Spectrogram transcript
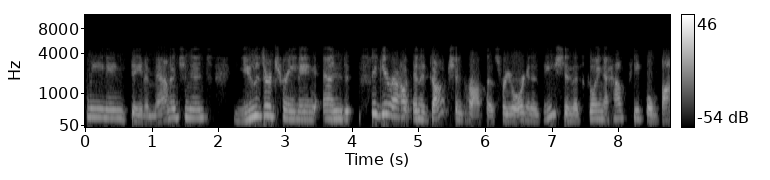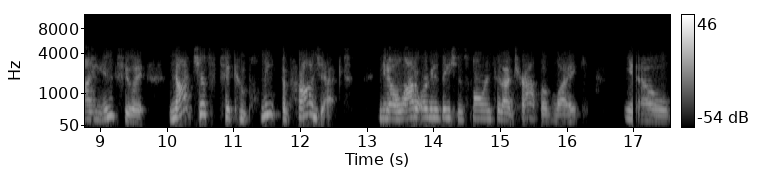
cleaning, data management, user training, and figure out an adoption process for your organization that's going to have people buying into it, not just to complete the project. You know, a lot of organizations fall into that trap of like, you know,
